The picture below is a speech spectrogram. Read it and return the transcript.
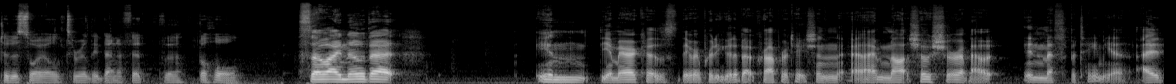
to the soil to really benefit the, the whole. So I know that in the Americas they were pretty good about crop rotation, and I'm not so sure about in Mesopotamia. I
